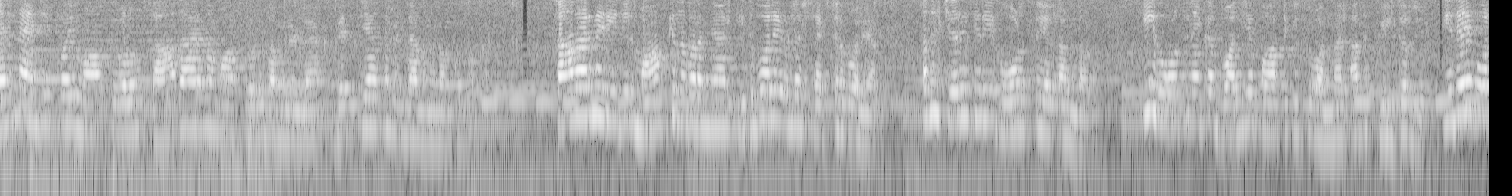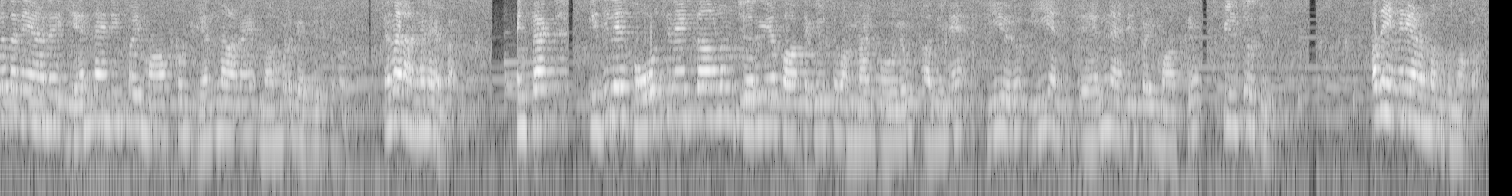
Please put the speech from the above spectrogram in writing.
എൻ നയന്റി ഫൈവ് മാസ്കുകളും സാധാരണ മാസ്കുകളും തമ്മിലുള്ള വ്യത്യാസം എന്താണെന്ന് നമുക്ക് നോക്കാം. സാധാരണ രീതിയിൽ മാസ്ക് എന്ന് പറഞ്ഞാൽ ഇതുപോലെയുള്ള സ്ട്രക്ചർ പോലെയാണ്. അതിൽ ചെറിയ ചെറിയ ഹോൾസ് എല്ലാം ഉണ്ടാകും. ഈ ഹോൾസിനേക്കാൾ വലിയ പാർട്ടിക്കിൾസ് വന്നാൽ അത് ഫിൽറ്റർ ചെയ്യും. ഇതേപോലെ തന്നെയാണ് എൻ നയന്റി ഫൈവ് മാസ്കും എന്നാണ് നമ്മൾ കരുതിയിരിക്കുന്നത്. എന്നാൽ അങ്ങനെയല്ല. ഇൻഫാക്ട് ഇതിലെ ഹോൾസിനേക്കാളും ചെറിയ പാർട്ടിക്കിൾസ് വന്നാൽ പോലും അതിനെ ഈ ഒരു ഈ N ninety five mask filter ചെയ്യും. അത് എങ്ങനെയാണെന്ന് നമുക്ക് നോക്കാം.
